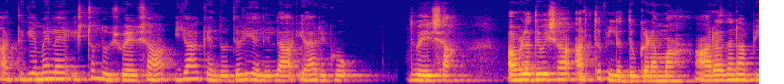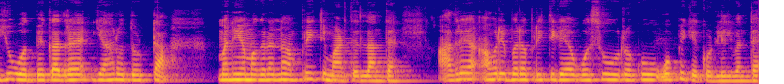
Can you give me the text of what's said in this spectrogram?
ಅತ್ತಿಗೆ ಮೇಲೆ ಇಷ್ಟೊಂದು ದ್ವೇಷ ಯಾಕೆಂದು ತಿಳಿಯಲಿಲ್ಲ ಯಾರಿಗೂ. ದ್ವೇಷ? ಅವಳ ದ್ವೇಷ ಅರ್ಥವಿಲ್ಲದ್ದು ಕಣಮ್ಮ. ಆರಾಧನಾ ಪಿ ಯು ಓದಬೇಕಾದ್ರೆ ಯಾರೋ ದೊಡ್ಡ ಮನೆಯ ಮಗನನ್ನು ಪ್ರೀತಿ ಮಾಡ್ತಿದ್ಲಂತೆ. ಆದರೆ ಅವರಿಬ್ಬರ ಪ್ರೀತಿಗೆ ವಸು, ರಘು ಒಪ್ಪಿಗೆ ಕೊಡಲಿಲ್ವಂತೆ.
